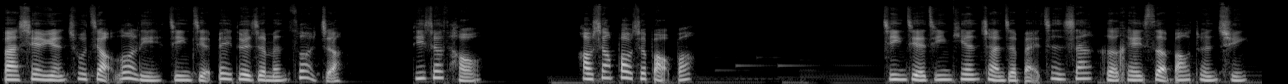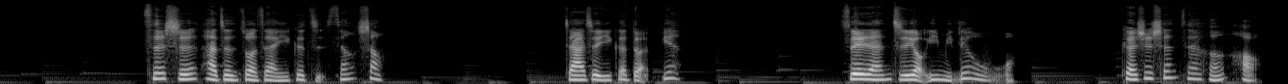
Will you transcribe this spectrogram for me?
发现远处角落里金姐背对着门坐着，低着头，好像抱着宝宝。金姐今天穿着白衬衫和黑色包臀裙，此时她正坐在一个纸箱上。扎着一个短辫，虽然只有一米六五，可是身材很好。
